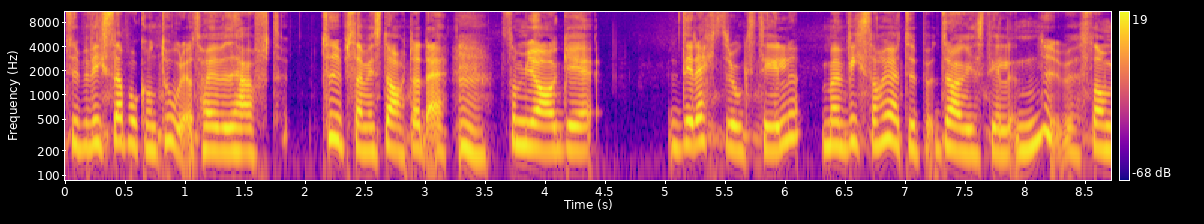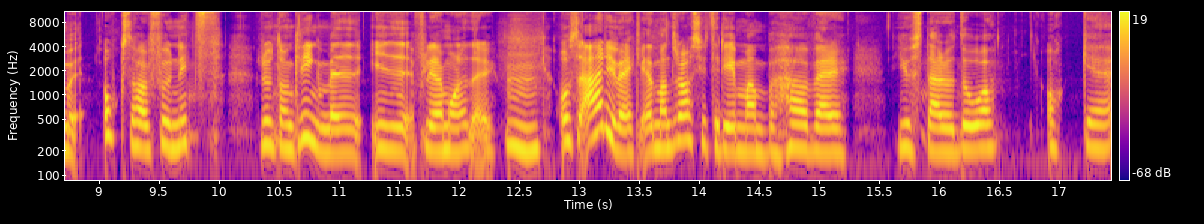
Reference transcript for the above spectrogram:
Typ vissa på kontoret har vi haft typ sen vi startade Mm. som jag eh, direkt drogs till. Men vissa har jag typ dragits till nu som också har funnits runt omkring mig i flera månader. Mm. Och så är det ju verkligen, man dras ju till det man behöver just där och då. Och eh,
